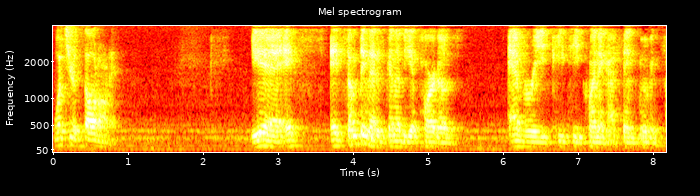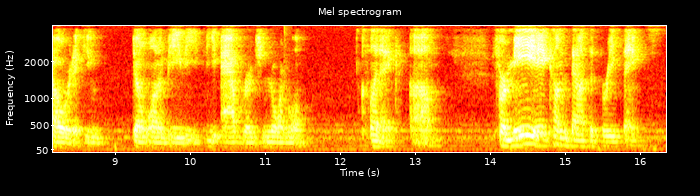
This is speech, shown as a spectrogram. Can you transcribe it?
what's your thought on it? Yeah, it's it's something that is going to be a part of every PT clinic. I think moving forward, if you don't want to be the the average normal clinic. Um, For me, it comes down to three things.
